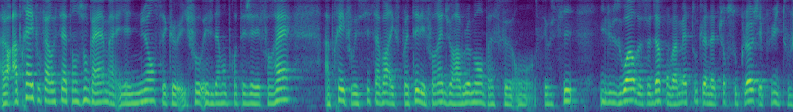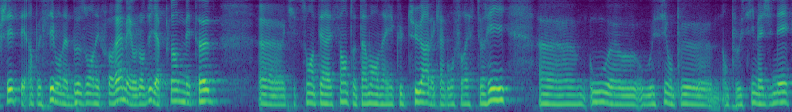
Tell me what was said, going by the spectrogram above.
Alors après, il faut faire aussi attention quand même, il y a une nuance, c'est qu'il faut évidemment protéger les forêts. Après, il faut aussi savoir exploiter les forêts durablement parce que c'est aussi illusoire de se dire qu'on va mettre toute la nature sous cloche et puis y toucher, c'est impossible. On a besoin des forêts, mais aujourd'hui, il y a plein de méthodes euh, qui sont intéressantes, notamment en agriculture avec l'agroforesterie, euh, ou euh, aussi on peut, on peut aussi imaginer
